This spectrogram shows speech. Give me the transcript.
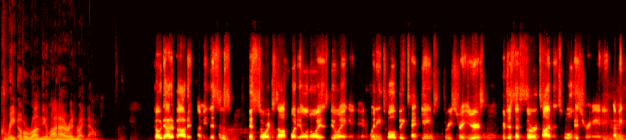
great of a run the Illini are in right now. No doubt about it. I mean, this is historic stuff what Illinois is doing and, and, winning 12 Big Ten games in three straight years for just the third time in school history, Andy. I mean,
